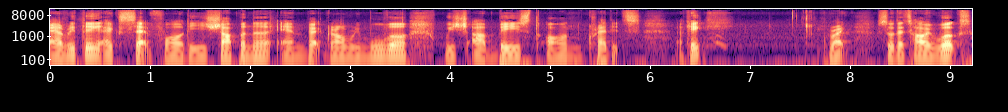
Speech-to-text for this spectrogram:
everything except for the sharpener and background remover, which are based on credits okay right. So that's how it works.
